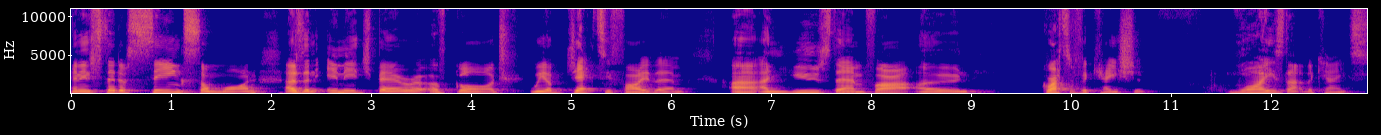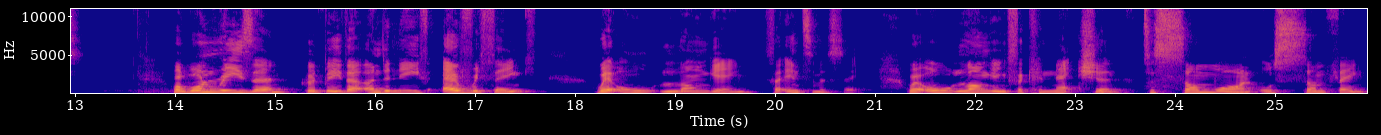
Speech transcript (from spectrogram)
And instead of seeing someone as an image bearer of God, we objectify them uh, and use them for our own gratification. Why is that the case? Well, one reason could be that underneath everything, we're all longing for intimacy. We're all longing for connection to someone or something.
